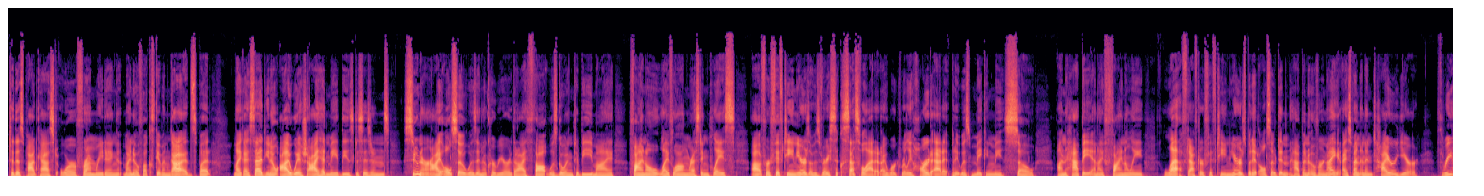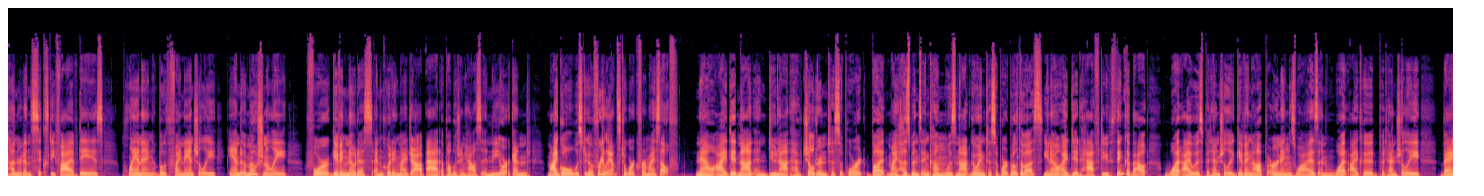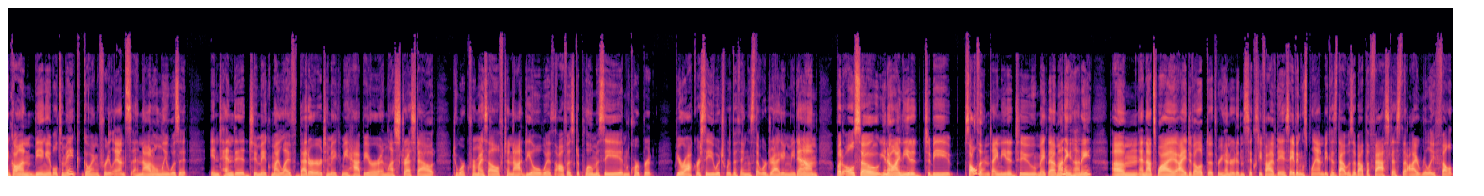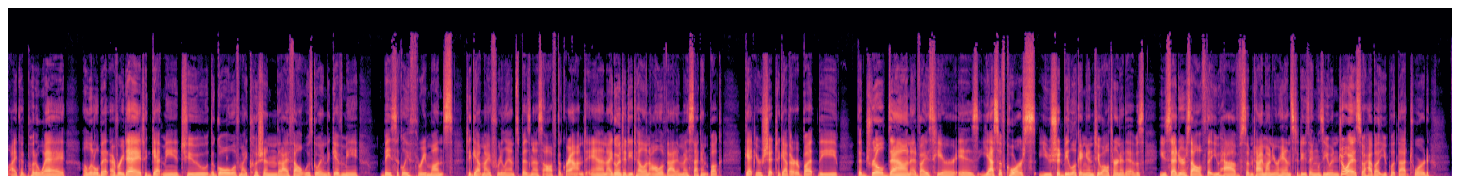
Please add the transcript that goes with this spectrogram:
to this podcast or from reading my No Fucks Given guides. But like I said, you know, I wish I had made these decisions sooner. I also was in a career that I thought was going to be my final lifelong resting place uh, for 15 years. I was very successful at it. I worked really hard at it, but it was making me so unhappy. And I finally left after 15 years, but it also didn't happen overnight. I spent an entire year, 365 days, planning both financially and emotionally for giving notice and quitting my job at a publishing house in New York. And my goal was to go freelance to work for myself. Now, I did not and do not have children to support, but my husband's income was not going to support both of us. You know, I did have to think about what I was potentially giving up earnings wise and what I could potentially bank on being able to make going freelance. And not only was it intended to make my life better, to make me happier and less stressed out, to work for myself, to not deal with office diplomacy and corporate bureaucracy, which were the things that were dragging me down. But also, you know, I needed to be solvent. I needed to make that money, honey. Um, and that's why I developed a 365 day savings plan because that was about the fastest that I really felt I could put away a little bit every day to get me to the goal of my cushion that I felt was going to give me basically three months to get my freelance business off the ground. And I go into detail in all of that in my second book, Get Your Shit Together. But the the drilled down advice here is yes, of course, you should be looking into alternatives. You said yourself that you have some time on your hands to do things you enjoy. So, how about you put that toward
